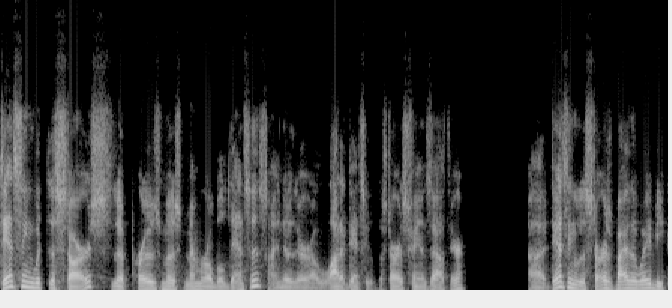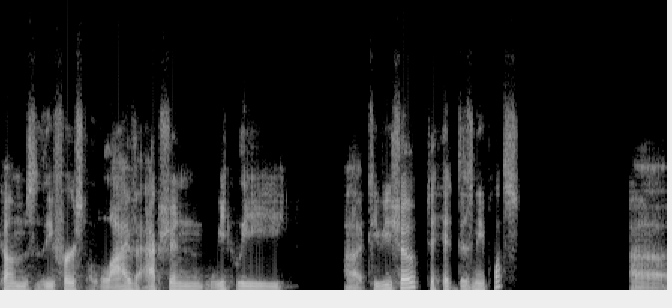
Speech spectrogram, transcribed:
Dancing with the Stars, the pros' most memorable dances. I know there are a lot of Dancing with the Stars fans out there. Uh, Dancing with the Stars, by the way, becomes the first live action weekly uh, TV show to hit Disney Plus. Uh,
